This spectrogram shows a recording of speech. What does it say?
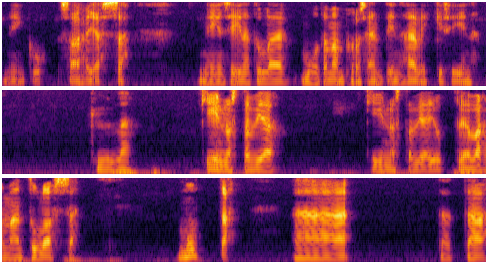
niin kuin sarjassa, niin siinä tulee muutaman prosentin hävikki siinä. Kyllä. Kiinnostavia kiinnostavia juttuja varmaan tulossa. Mutta ää, tota,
